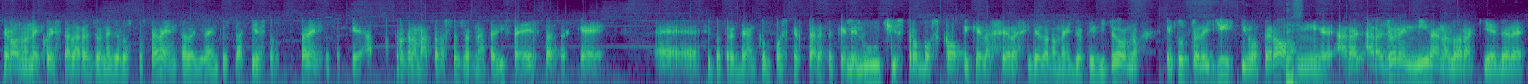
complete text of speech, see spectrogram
Però non è questa la ragione dello spostamento, la Juventus l'ha chiesto lo spostamento perché ha programmato la sua giornata di festa, perché eh, si potrebbe anche un po' scherzare perché le luci stroboscopiche la sera si vedono meglio che di giorno, è tutto legittimo, però mh, mm, ha, ha, ragione il Milan allora a chiedere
